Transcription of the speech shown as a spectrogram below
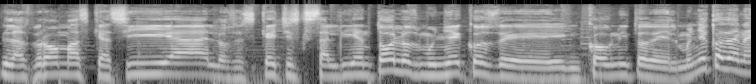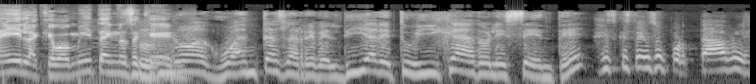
las bromas que hacía, los sketches que salían, todos los muñecos de incógnito del muñeco de Anaí, la que vomita y no sé qué. ¿No aguantas la rebeldía de tu hija adolescente? Es que está insoportable.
